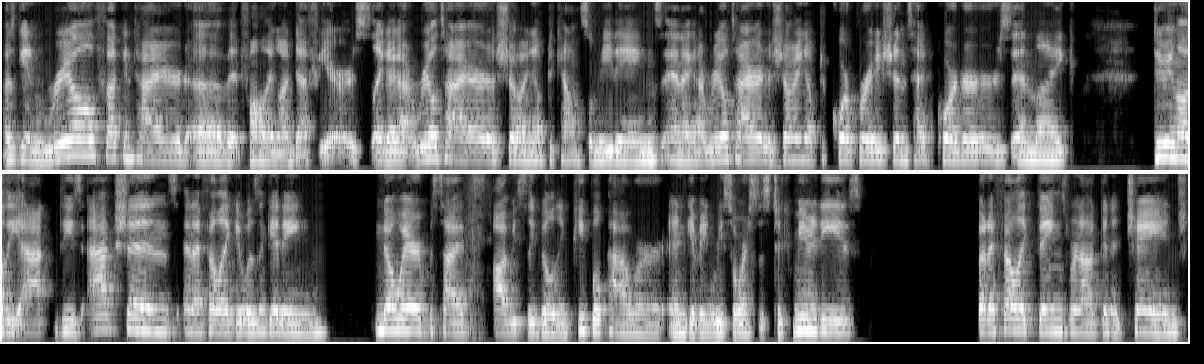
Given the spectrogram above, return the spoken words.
I was getting real fucking tired of it falling on deaf ears. Like, I got real tired of showing up to council meetings, and I got real tired of showing up to corporations' headquarters and like doing all the ac- these actions. And I felt like it wasn't getting nowhere besides obviously building people power and giving resources to communities. But I felt like things were not going to change.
